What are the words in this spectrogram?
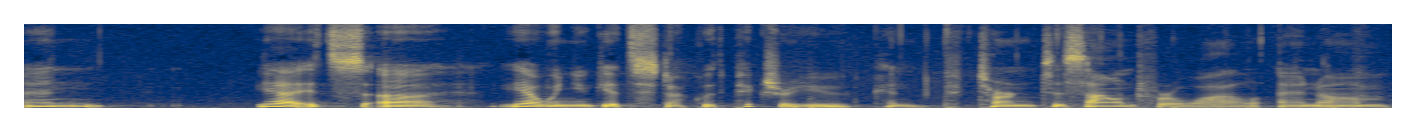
and yeah, it's uh, yeah, when you get stuck with picture, you can p- turn to sound for a while. And um,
